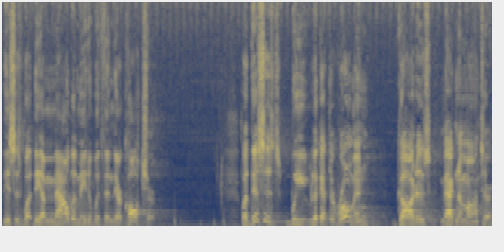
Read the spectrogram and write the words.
this is what they amalgamated within their culture. But this is, we look at the Roman goddess Magna Mater,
